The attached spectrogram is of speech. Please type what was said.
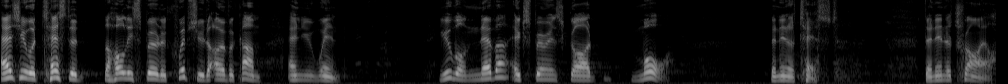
as you are tested, the Holy Spirit equips you to overcome and you win you will never experience God more than in a test, than in a trial,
